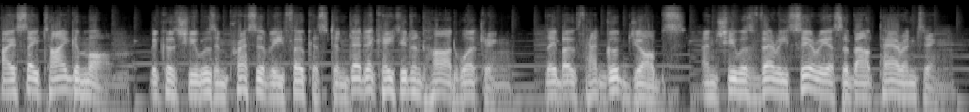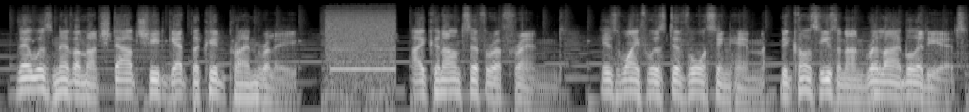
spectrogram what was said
I say Tiger Mom, because she was impressively focused and dedicated and hardworking. They both had good jobs, and she was very serious about parenting. There was never much doubt she'd get the kid primarily. I can answer for a friend. His wife was divorcing him because he's an unreliable idiot.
